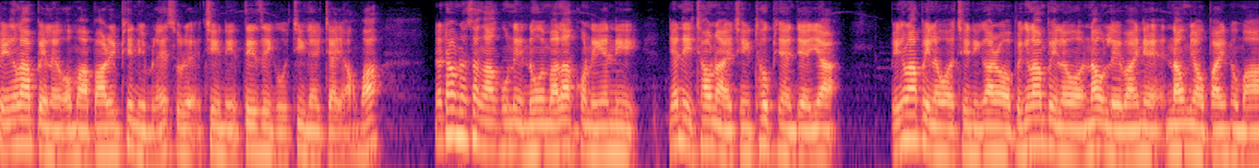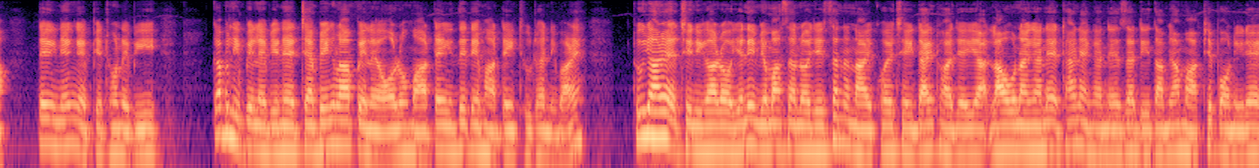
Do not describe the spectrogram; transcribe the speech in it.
ဘင်္ဂလားပင်လယ်အော်မှာဘာတွေဖြစ်နေမလဲဆိုတဲ့အခြေအနေအသေးစိတ်ကိုကြည့်လိုက်ကြရအောင်ပါ2025ခုနှစ်နိုဝင်ဘာလ9ရက်နေ့ညနေ6နာရီချိန်ထုတ်ပြန်ချက်အရဘင်္ဂလားပင်လယ်အော်အခြေအနေကတော့ဘင်္ဂလားပင်လယ်အော်အနောက်လယ်ပိုင်းနဲ့အနောက်မြောက်ပိုင်းတို့မှာတိမ်နှဲငယ်ဖြစ်ထွန်းနေပြီးကပလီပင်လယ်ပြင်နဲ့ဂျမ်ဘင်္ဂလားပင်လယ်အော်တို့မှာတိမ်အသစ်တင်မှတိမ်ထူထပ်နေပါတယ် ထူးခြားတဲ့အခြေအနေကတော့ယနေ့မြန်မာစံတော်ချိန်12နာရီခွဲချိန်တိုင်းထွာချက်ရလာအိုနိုင်ငံနဲ့ထိုင်းနိုင်ငံနယ်စပ်ဒေသများမှာဖြစ်ပေါ်နေတဲ့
